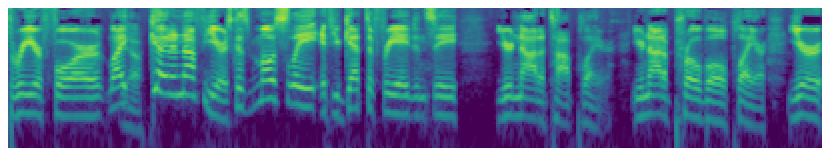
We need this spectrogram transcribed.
three or four like Yeah. good enough years? Because mostly, if you get to free agency, you're not a top player. You're not a Pro Bowl player. You're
